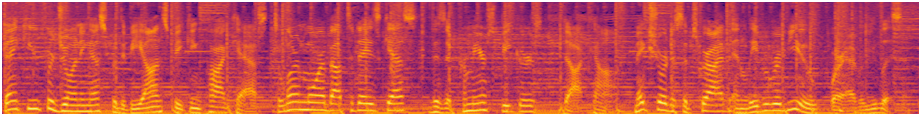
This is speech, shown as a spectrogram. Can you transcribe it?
Thank you for joining us for the Beyond Speaking podcast. To learn more about today's guest, visit premierspeakers.com. Make sure to subscribe and leave a review wherever you listen.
